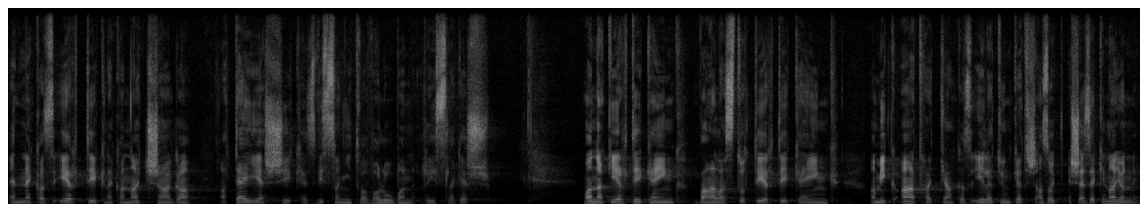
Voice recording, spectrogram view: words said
ennek az értéknek a nagysága a teljességhez viszonyítva valóban részleges. Vannak értékeink, választott értékeink, amik áthatják az életünket, és, azok, és ezek nagyon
